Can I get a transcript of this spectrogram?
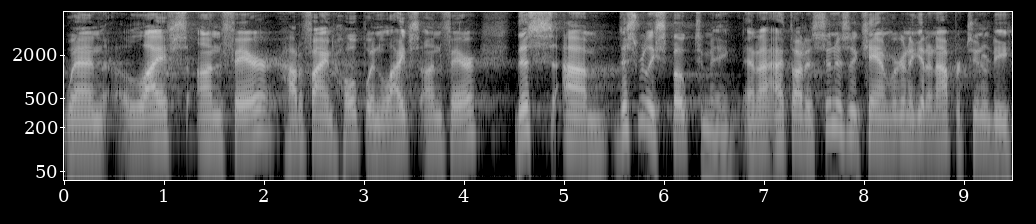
When Life's Unfair How to Find Hope When Life's Unfair this, um, this really spoke to me. And I, I thought as soon as we can, we're going to get an opportunity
